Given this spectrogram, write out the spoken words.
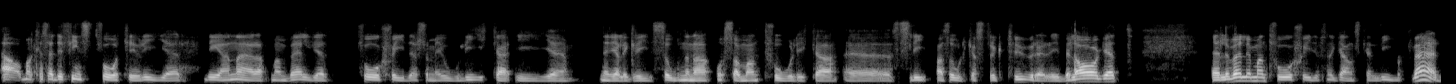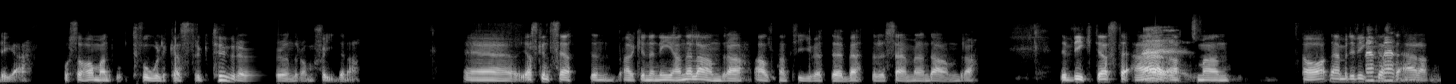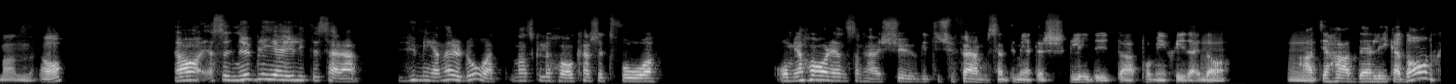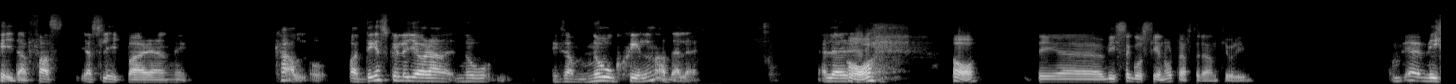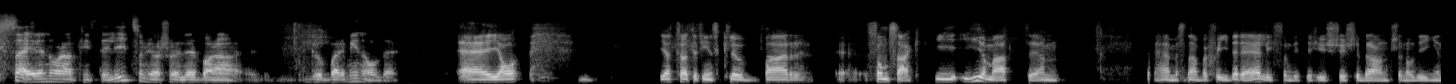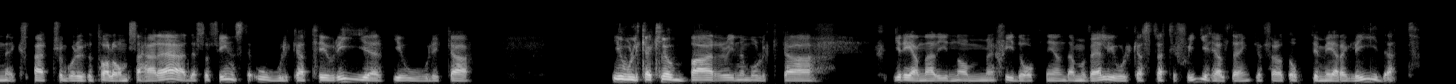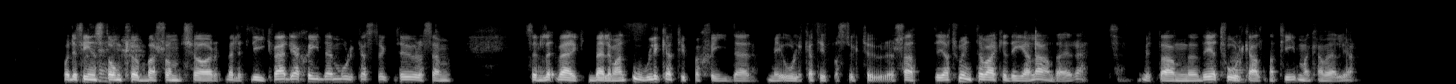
Ja, man kan säga att det finns två teorier. Det ena är att man väljer två skidor som är olika i eh, när det gäller gridzonerna och så har man två olika eh, slip, alltså olika strukturer i belaget. Eller väljer man två skidor som är ganska likvärdiga och så har man två olika strukturer under de skidorna. Eh, jag ska inte säga att den, varken den ena eller andra alternativet är bättre eller sämre än det andra. Det viktigaste är att man. Ja, nej, men det viktigaste men, men, är att man. Ja. Ja, alltså nu blir jag ju lite så här. Hur menar du då att man skulle ha kanske två? Om jag har en sån här 20 till 25 centimeters glidyta på min skida idag. Mm. Mm. Att jag hade en likadan skida fast jag slipar en kall. Och att det skulle göra nog liksom, nog skillnad eller? eller? Ja, ja. Det, vissa går stenhårt efter den teorin. Vissa, är det några, finns det elit som gör så eller bara gubbar i min ålder? Eh, ja, jag tror att det finns klubbar, eh, som sagt, i, i och med att eh, det här med snabba skidor är liksom lite hysch i branschen och det är ingen expert som går ut och talar om så här är det, så finns det olika teorier i olika i olika klubbar och inom olika grenar inom skidåkningen där man väljer olika strategier helt enkelt för att optimera glidet. Och det finns de klubbar som kör väldigt likvärdiga skidor med olika struktur och sen, sen väljer man olika typer av skidor med olika typer av strukturer. Så att jag tror inte varken det ena eller andra är rätt, utan det är två olika alternativ man kan välja.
